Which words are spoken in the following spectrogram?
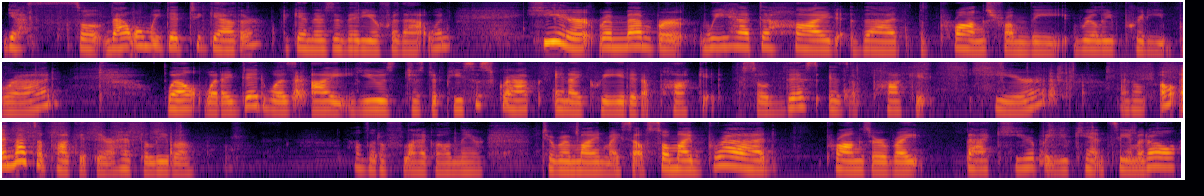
Yes, so that one we did together. Again, there's a video for that one. Here, remember, we had to hide that the prongs from the really pretty brad. Well, what I did was I used just a piece of scrap and I created a pocket. So this is a pocket here. I don't, oh, and that's a pocket there. I have to leave a, a little flag on there to remind myself. So my brad prongs are right back here, but you can't see them at all.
